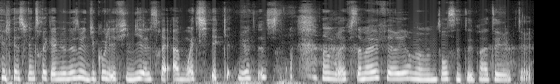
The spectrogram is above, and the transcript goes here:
les lesbiennes seraient camionneuses, mais du coup les filles elles seraient à moitié camionneuses. bref, ça m'avait fait rire, mais en même temps, c'était pas terrible, terrible.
